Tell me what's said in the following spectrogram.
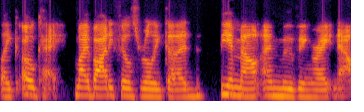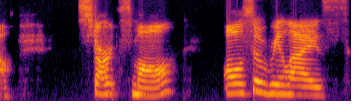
like, okay, my body feels really good, the amount I'm moving right now. Start small. Also realize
